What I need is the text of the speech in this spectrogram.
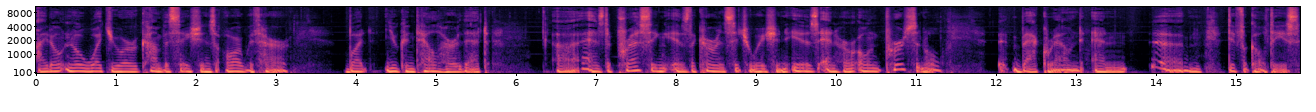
I don't know what your conversations are with her, but you can tell her that uh, as depressing as the current situation is, and her own personal uh, background and um, difficulties,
